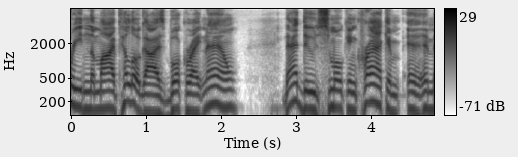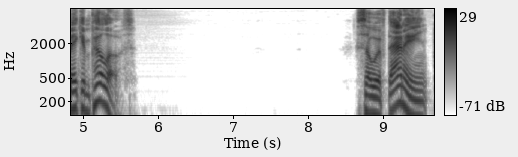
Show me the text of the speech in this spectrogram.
reading the My Pillow guy's book right now. That dude's smoking crack and, and, and making pillows. So if that ain't,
